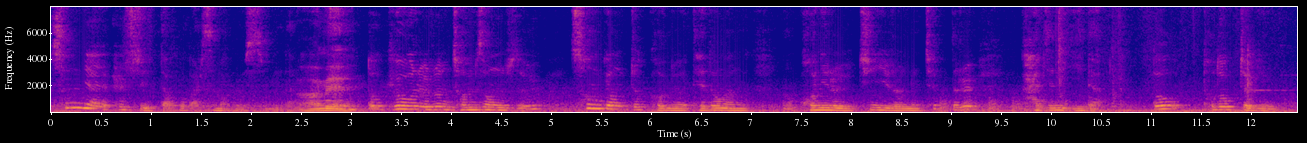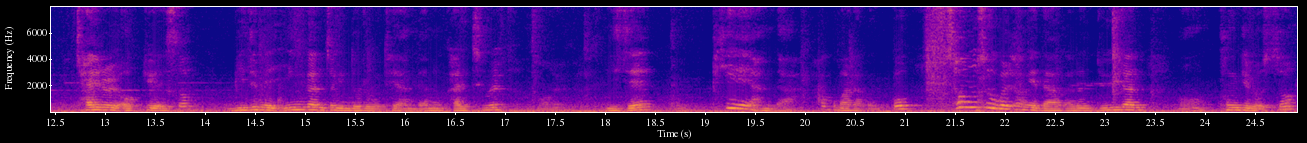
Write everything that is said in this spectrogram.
승리할 수 있다고 말씀하고 있습니다. 아멘. 또 교훈을은 점성술, 성경적 권위, 대동한 어, 권위를 지니려는 책들을 가진 이단, 또 도덕적인 자유를 얻기 위해서 믿음의 인간적인 노력을 해야 한다는 가르침을 어, 이제 피해야 한다 하고 말하고 있고 성숙을 향해 나아가는 유일한 어, 군기로서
